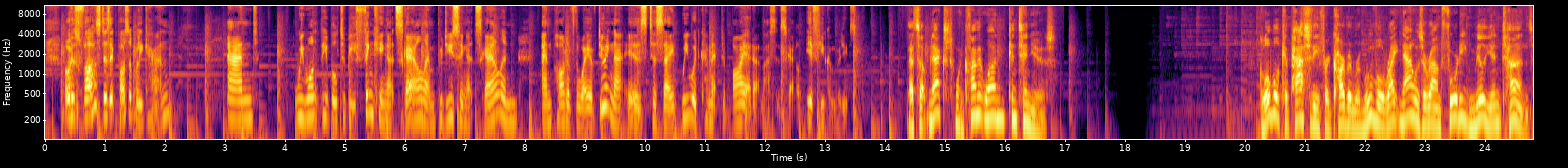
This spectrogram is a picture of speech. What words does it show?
or as fast as it possibly can. And we want people to be thinking at scale and producing at scale and and part of the way of doing that is to say we would commit to buy it at massive scale if you can produce That's up next when Climate One continues. Global capacity for carbon removal right now is around 40 million tons,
